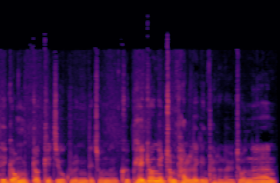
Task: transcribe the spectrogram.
되게 엄격해지고 그랬는데 저는 그 배경이 좀 다르긴 달라요. 저는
